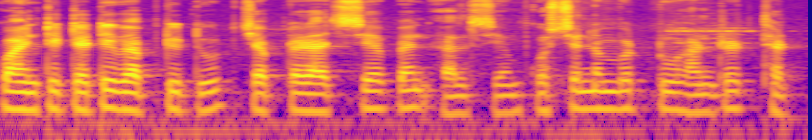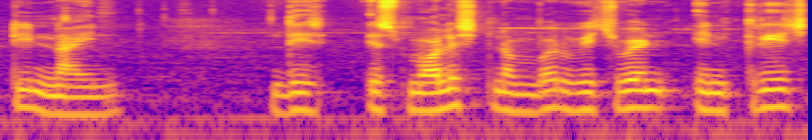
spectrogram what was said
Quantitative aptitude chapter H C F and L C M question number two hundred thirty nine the smallest number which when increase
